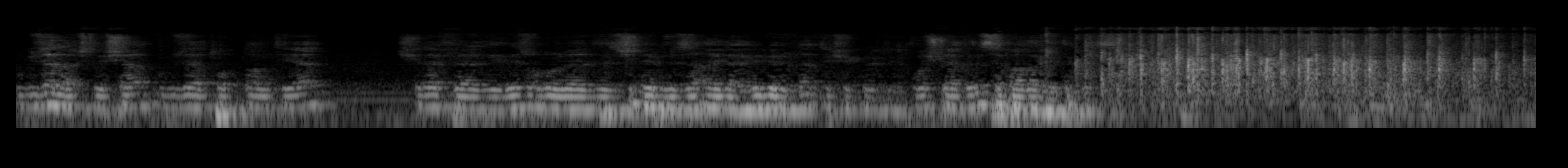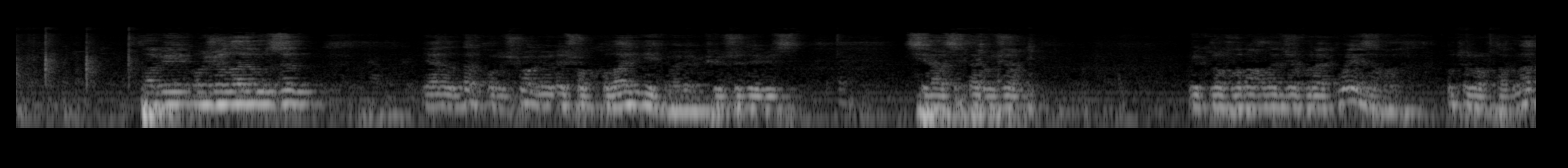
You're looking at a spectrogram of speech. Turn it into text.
bu güzel açılışa, bu güzel toplantıya şeref verdiğiniz, onur verdiğiniz için hepinize ayrı ayrı gönülden teşekkür ediyorum. Hoş geldiniz, sefalar getirdiniz. Tabii hocalarımızın yanında konuşmak öyle çok kolay değil. Böyle kürsüde biz siyasetler hocam mikrofonu alınca bırakmayız ama bu tür ortamlar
